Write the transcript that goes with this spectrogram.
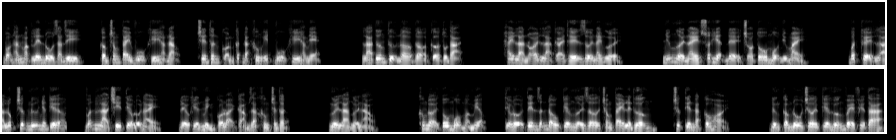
Bọn hắn mặc lên đồ giàn di cầm trong tay vũ khí hạng nặng, trên thân còn cất đặt không ít vũ khí hạng nhẹ. Là tương tự nờ đờ cờ tồn tại, hay là nói là cái thế giới này người? Những người này xuất hiện để cho tô mộ nhữ mày. Bất kể là lúc trước nữ nhân kia, vẫn là chi tiểu đội này, đều khiến mình có loại cảm giác không chân thật. Ngươi là người nào? Không đợi tô mộ mở miệng, tiểu đội tên dẫn đầu kia người giơ trong tay lên thương, trước tiên đặt câu hỏi đừng cầm đồ chơi kia hướng về phía ta,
